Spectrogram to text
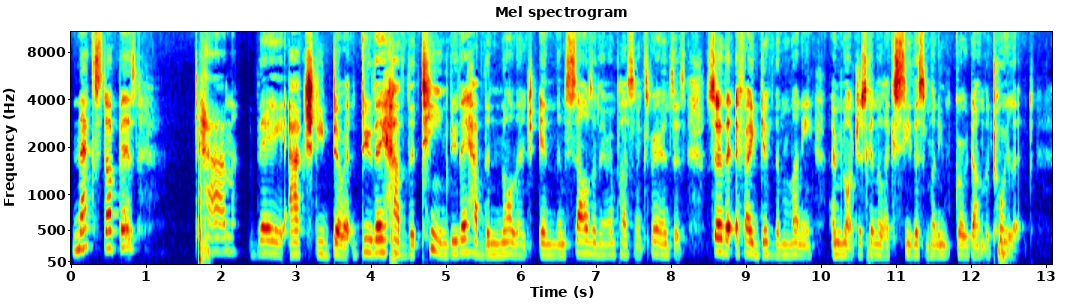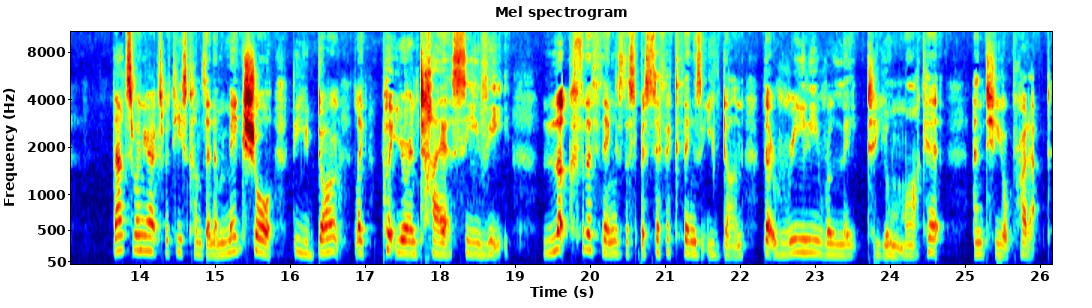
Next up is can they actually do it? Do they have the team? Do they have the knowledge in themselves and their own personal experiences so that if I give them money, I'm not just going to like see this money go down the toilet? That's when your expertise comes in and make sure that you don't like put your entire CV. Look for the things, the specific things that you've done that really relate to your market and to your product,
